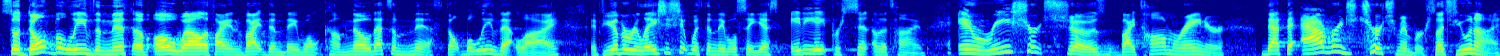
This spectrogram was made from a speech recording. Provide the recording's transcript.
So don't believe the myth of, oh, well, if I invite them, they won't come. No, that's a myth. Don't believe that lie. If you have a relationship with them, they will say yes 88% of the time. And research shows by Thom Rainer that the average church member, so that's you and I,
